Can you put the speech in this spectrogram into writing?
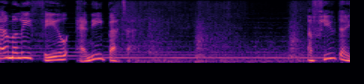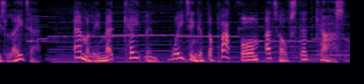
Emily feel any better. A few days later, Emily met Caitlin waiting at the platform at Ulfstead Castle.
